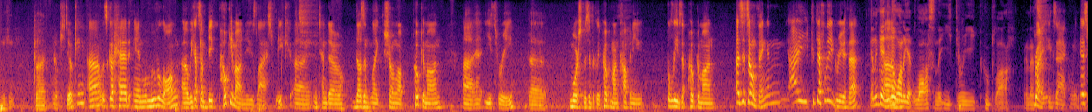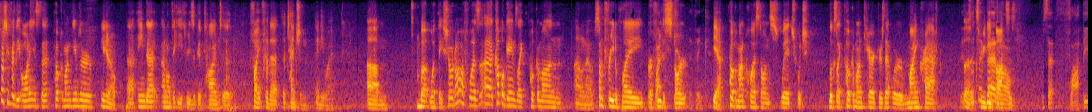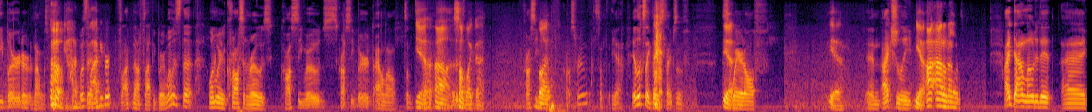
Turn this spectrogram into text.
Mm-hmm. But okie dokie. Uh, let's go ahead and we'll move along. Uh, we got some big Pokemon news last week. Uh, Nintendo doesn't like showing off Pokemon uh, at E3. Uh, more specifically, Pokemon Company believes that Pokemon is its own thing, and I could definitely agree with that. And again, you um, don't want to get lost in the E3 hoopla right, exactly. Especially for the audience that Pokemon games are, you know, uh, aimed at. I don't think E3 is a good time to fight for that attention anyway. Um, but what they showed off was a couple games like Pokemon. I don't know, some free to play or free to start. I think. Yeah, Pokemon Quest on Switch, which looks like Pokemon characters that were Minecraft uh, 3D like that, boxes. Um, was that Floppy Bird or not? Was oh God, what was Flappy it? Bird? Flop, not Flappy Bird. What was the one where you're crossing roads? Crossy Roads, Crossy Bird. I don't know. Something, yeah, uh, something like that. Crossy, but Crossroad, something. Yeah, it looks like those types of yeah. squared off. Yeah. And actually, yeah, I, I don't know. I downloaded it. I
